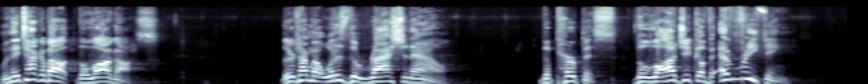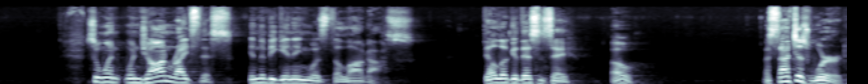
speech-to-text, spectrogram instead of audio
When they talk about the logos, they're talking about what is the rationale, the purpose, the logic of everything. So when, when John writes this, in the beginning was the logos they'll look at this and say, oh, that's not just word.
